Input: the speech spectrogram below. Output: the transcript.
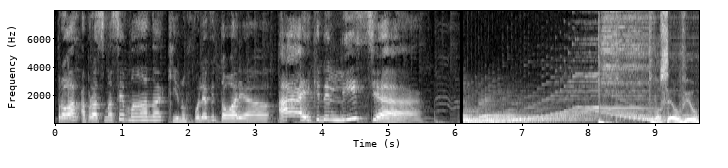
pró a próxima semana aqui no Folha Vitória. Ai, que delícia! Você ouviu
